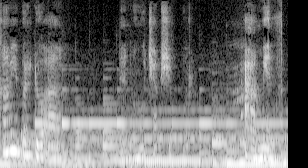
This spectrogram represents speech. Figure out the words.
kami berdoa dan mengucap syukur. Amin.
